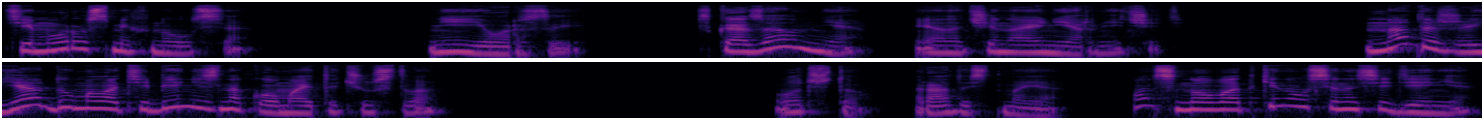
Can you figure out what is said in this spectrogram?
Тимур усмехнулся. «Не ерзай», — сказал мне, я начинаю нервничать. «Надо же, я думала, тебе незнакомо это чувство». Вот что, радость моя. Он снова откинулся на сиденье.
